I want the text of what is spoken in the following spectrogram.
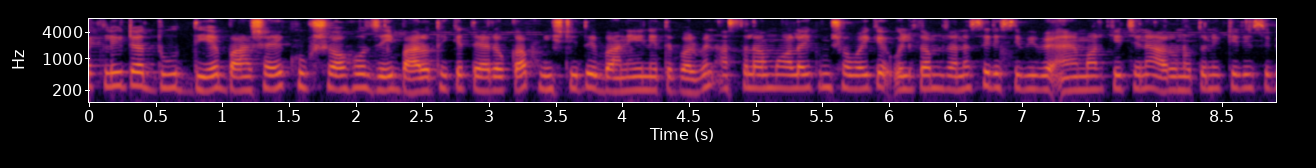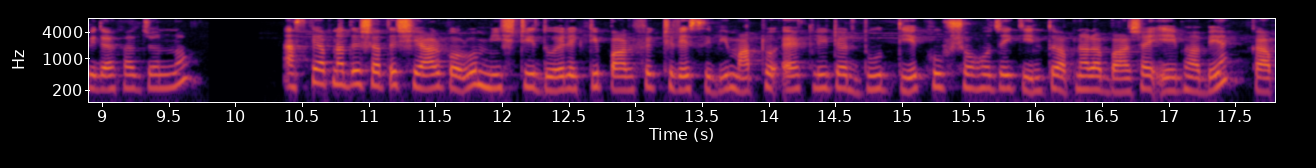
এক লিটার দুধ দিয়ে বাসায় খুব সহজেই বারো থেকে তেরো কাপ মিষ্টি দই বানিয়ে নিতে পারবেন। আসসালামু আলাইকুম সবাইকে, ওয়েলকাম জানাচ্ছি রেসিপি আমার কিচেনে আরও নতুন একটি রেসিপি দেখার জন্য। আজকে আপনাদের সাথে শেয়ার করব মিষ্টি দইয়ের একটি পারফেক্ট রেসিপি। মাত্র এক লিটার দুধ দিয়ে খুব সহজেই কিন্তু আপনারা বাসায় এইভাবে কাপ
